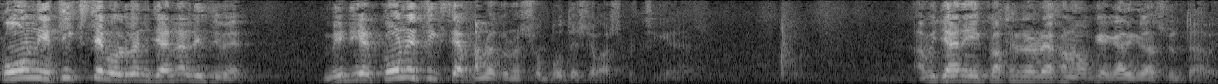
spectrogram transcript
কোন এথিক্সে বলবেন জার্নালিজমের মিডিয়ার কোন এথিক্সে আমরা কোন সভ্য দেশে বাস করছি কিনা আমি জানি এই কথাটা এখন আমাকে গালিগালাজ শুনতে হবে।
